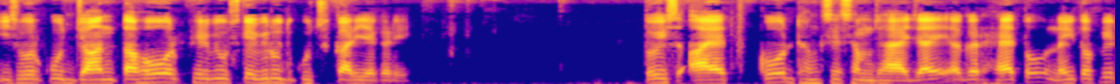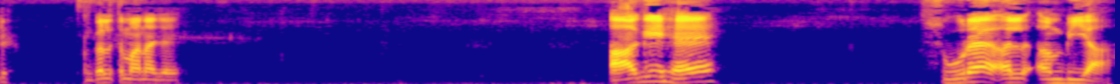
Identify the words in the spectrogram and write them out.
ईश्वर कुछ जानता हो और फिर भी उसके विरुद्ध कुछ कार्य करे। तो इस आयत को ढंग से समझाया जाए। अगर है तो नहीं तो फिर गलत माना जाए। आगे है सूरह अल अंबिया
